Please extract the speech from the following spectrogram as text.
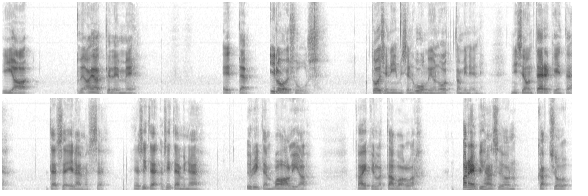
ja me ajattelemme, että iloisuus toisen ihmisen huomion ottaminen, niin se on tärkeintä tässä elämässä. Ja sitä, sitä minä yritän vaalia kaikella tavalla. Parempihan se on katsoa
